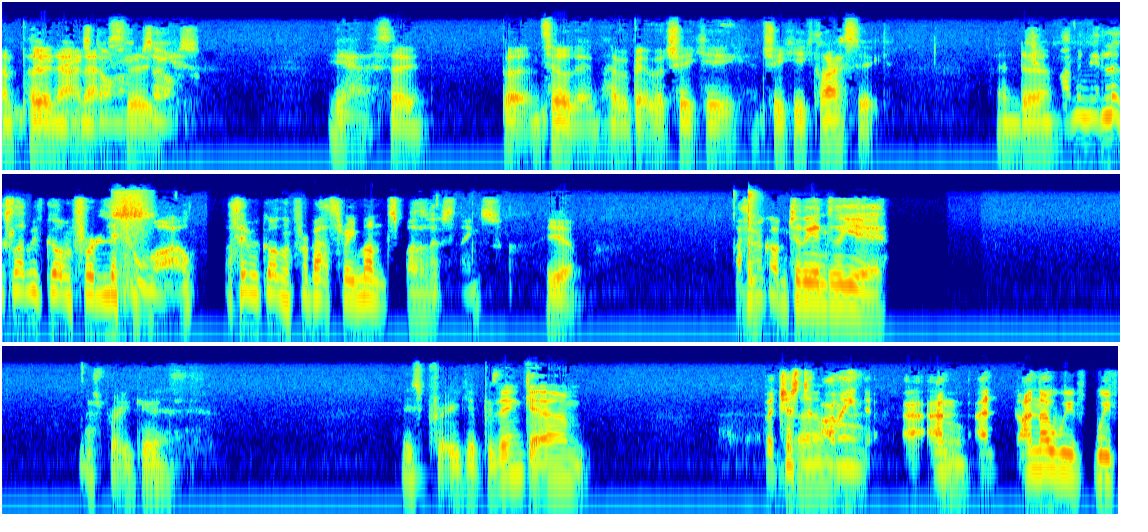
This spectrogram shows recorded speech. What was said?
and pulling out an absolute yeah soon. But until then, have a bit of a cheeky cheeky classic, and um, I mean, it looks like we've got them for a little while. I think we've got them for about three months by the looks of things. yeah. I think we've got them to the end of the year. That's pretty good. It's pretty good. But then get um But just, Um, I mean, and, and I know we've we've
